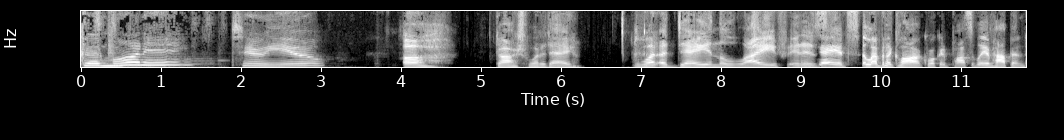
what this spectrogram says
Good morning to you. Oh, gosh, what a day! What a day in the life it is. Today it's 11 o'clock. What could possibly have happened?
